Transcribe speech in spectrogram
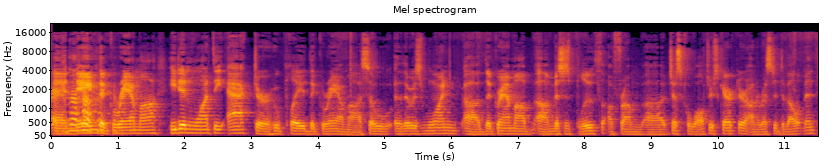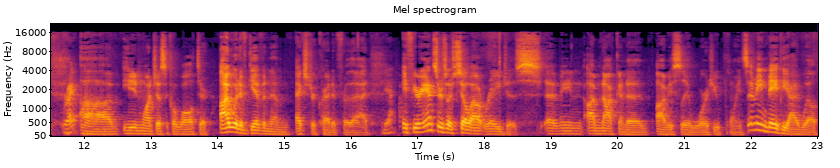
and named the grandma. He didn't want the actor who played the grandma, so uh, there was one uh, the grandma, uh, Mrs. Bluth uh, from uh, Jessica Walter's character on Arrested Development. Right. Uh, he didn't want Jessica Walter. I would have given him extra credit for that. Yeah. If your answers are so outrageous, I mean, I'm not going to obviously award you points. I mean, maybe I will,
